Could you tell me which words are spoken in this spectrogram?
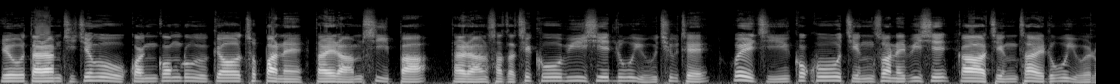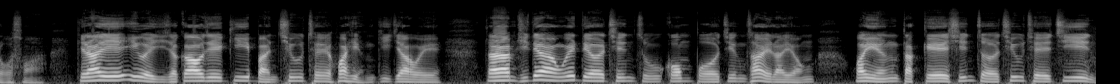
由台南市政府观光旅游局出版的《台南四百台南三十七区美食旅游手册》，汇集各区精选的美食，甲精彩旅游的路线。今仔日一月二十九日举办手册发行记者会，台南市长为着亲自公布精彩内容，欢迎大家先做手册指引，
